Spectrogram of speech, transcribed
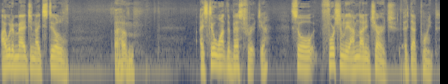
I would imagine I'd still um, I still want the best for it yeah? So fortunately I'm not in charge at that point.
